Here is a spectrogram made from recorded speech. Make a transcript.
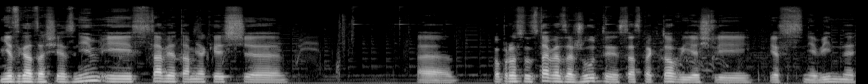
nie zgadza się z nim i stawia tam jakieś e, e, po prostu stawia zarzuty suspektowi, jeśli jest niewinny,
